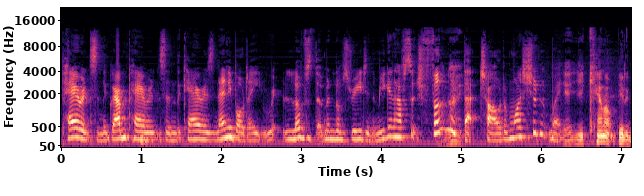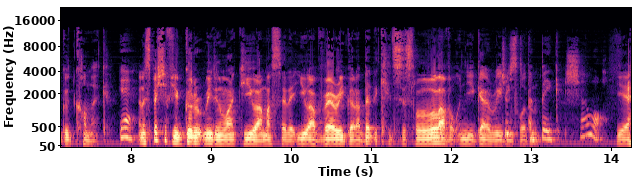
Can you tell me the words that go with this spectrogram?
parents and the grandparents and the carers and anybody r- loves them and loves reading them, you're going to have such fun with that child, and why shouldn't we? Yeah, you cannot beat a good comic. Yeah. And especially if you're good at reading like you, I must say that you are very good. I bet the kids just love it when you go reading Just for a them. big show off. Yeah.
